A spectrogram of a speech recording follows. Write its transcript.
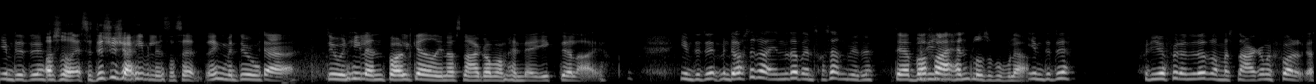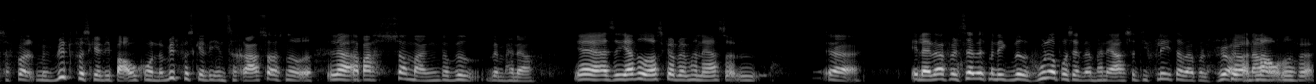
Jamen, det er det. Og så, altså, det synes jeg er helt vildt interessant, ikke? Men det er, jo, Ja. det er jo en helt anden boldgade, end at snakke om, om han er ægte eller ej. Jamen, det er det. Men det er også det, der er netop interessant ved det. Det er, hvorfor Fordi- er han blevet så populær? Jamen, det er det. Fordi jeg føler netop, når man snakker med folk, altså folk med vidt forskellige baggrunde og vidt forskellige interesser og sådan noget, Ja. der er bare så mange, der ved, hvem han er. Ja, altså, jeg ved også godt, hvem han er sådan. Ja. Eller i hvert fald, selv hvis man ikke ved 100% hvem han er, så de fleste har i hvert fald hørt, Hørt navnet før.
